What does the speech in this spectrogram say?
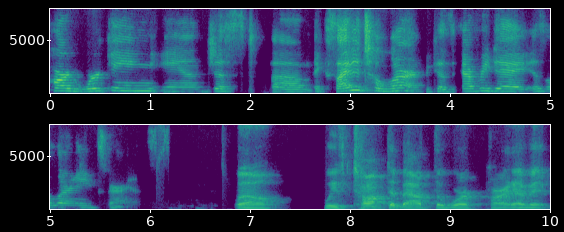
hardworking and just um, excited to learn because every day is a learning experience. Well, we've talked about the work part of it.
